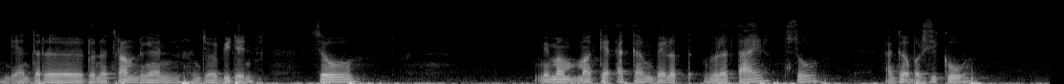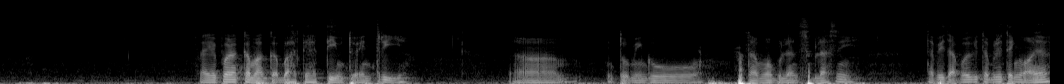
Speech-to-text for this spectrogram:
Di antara Donald Trump dengan Joe Biden. So memang market akan volatile so agak berisiko. Saya pun akan agak berhati-hati untuk entry uh, untuk minggu pertama bulan 11 ni. Tapi tak apa kita boleh tengok ya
